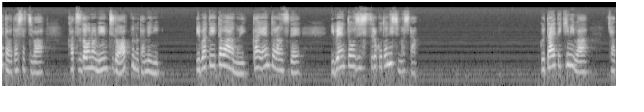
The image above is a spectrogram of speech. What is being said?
えた私たちは、活動の認知度アップのために、リバティタワーの1階エントランスでイベントを実施することにしました。具体的には、キャッ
